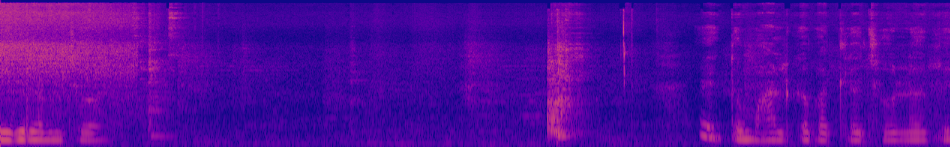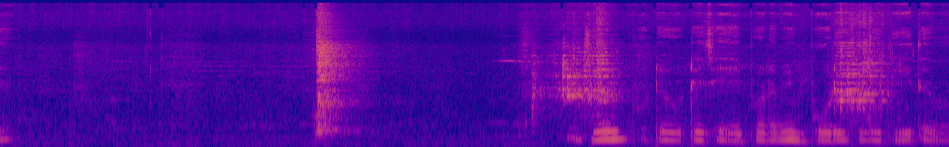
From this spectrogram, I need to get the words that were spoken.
দিয়ে দিলাম জল একদম হালকা পাতলা ঝোল হবে। ঝোল ফুটে উঠেছে, এরপর আমি বড়িগুলো দিয়ে দেবো।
